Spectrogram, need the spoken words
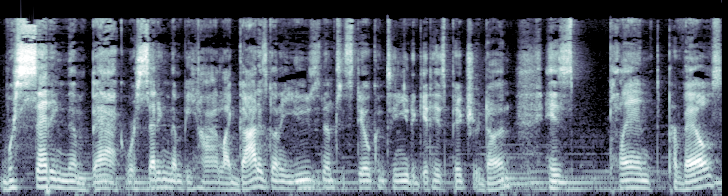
we're setting them back. We're setting them behind. Like God is going to use them to still continue to get his picture done. His plan prevails.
